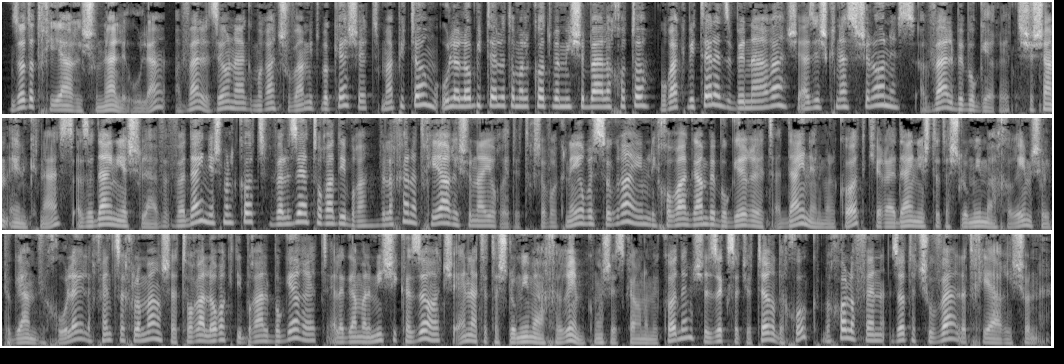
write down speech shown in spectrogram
זאת התחייה הראשונה לאולה, אבל לזה עונה הגמרא תשובה מתבקשת, מה פתאום, אולה לא ביטל את המלקות במי שבא על אחותו, הוא רק ביטל את זה בנערה, שאז יש קנס של אונס, אבל בבוגרת, ששם אין קנס, אז עדיין יש שלב, ועדיין יש מלקות, ועל זה התורה דיברה, ולכן התחייה הראשונה יורדת. עכשיו רק נעיר בסוגריים, לכאורה גם בבוגרת עדיין אין מלקות, כי הרי עדיין יש את התשלומים האחרים של פגם וכולי, לכן צריך לומר שהתורה לא רק דיברה על בוגרת, אלא גם על מישהי כזאת שאין לה את התשלומים האחרים, כמו זאת התשובה לתחייה הראשונה.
